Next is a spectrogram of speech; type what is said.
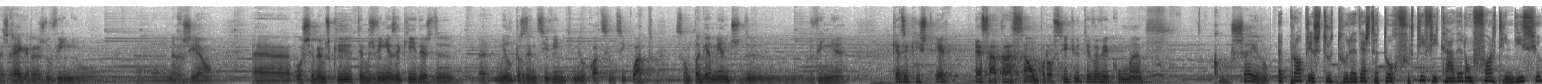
as regras do vinho uh, na região. Uh, hoje sabemos que temos vinhas aqui desde uh, 1320, 1404, são pagamentos de, de, vinha. Quer dizer que isto é, essa atração para o sítio teve a ver com uma com cheiro. A própria estrutura desta torre fortificada era um forte indício,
